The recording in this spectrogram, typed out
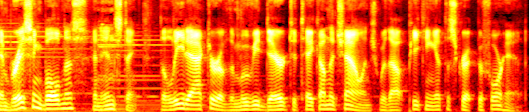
Embracing boldness and instinct, the lead actor of the movie dared to take on the challenge without peeking at the script beforehand.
